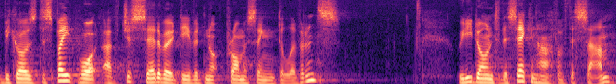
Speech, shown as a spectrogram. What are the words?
Because despite what I've just said about David not promising deliverance, we read on to the second half of the psalm,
